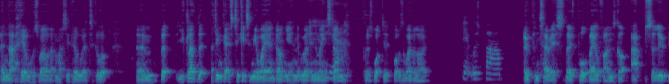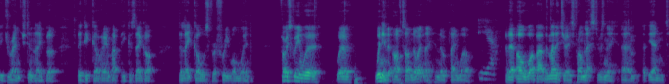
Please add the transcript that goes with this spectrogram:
and that hill as well, that massive hill we had to go up. Um, but you're glad that I didn't get us tickets in the away end, aren't you? And that we weren't in the main Yeah. stand because what did what was the weather like? it was bad. Open terrace. Those Port Vale fans got absolutely drenched, didn't they? But they did go home happy because they got the late goals for a three-one win. Forest Green were were winning at half time, though, weren't they? And they were playing well. Yeah, And then, oh, what about the manager? He's from Leicester, isn't he? Um, at the end,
